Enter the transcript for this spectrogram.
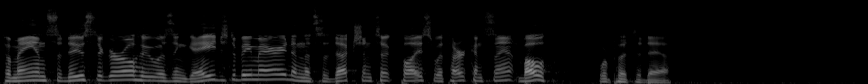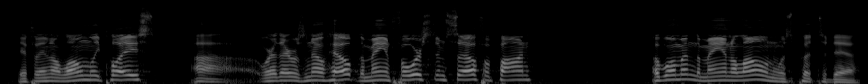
If a man seduced a girl who was engaged to be married and the seduction took place with her consent, both were put to death. If in a lonely place uh, where there was no help, the man forced himself upon a woman, the man alone was put to death.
